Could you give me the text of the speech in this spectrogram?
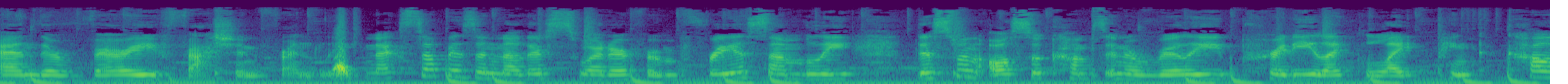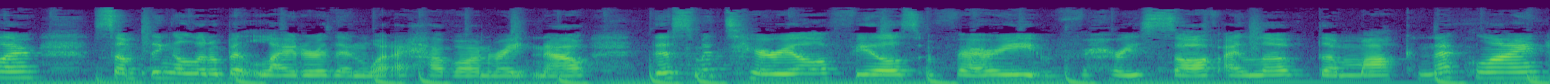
and they're very fashion friendly. Next up is another sweater from Free Assembly. This one also comes in a really pretty like light pink color, something a little bit lighter than what I have on right now. This material feels very, very soft. I love the mock neckline.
